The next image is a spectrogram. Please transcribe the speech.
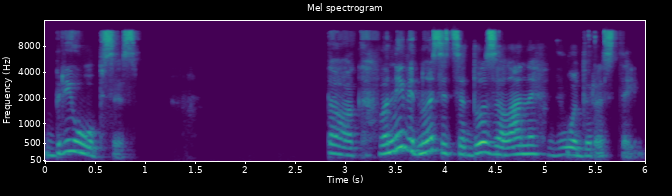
бріопсис. Так, вони відносяться до зелених водоростей.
